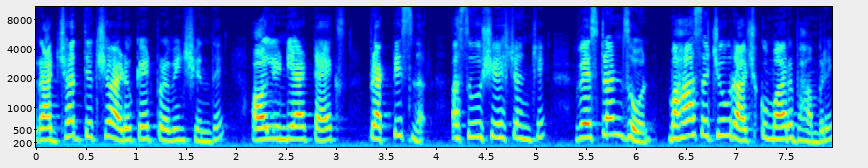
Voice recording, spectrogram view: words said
राज्याध्यक्ष advocate Pravin Shinde all India tax practitioner असोसिएशनचे वेस्टर्न झोन महासचिव राजकुमार भांबरे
